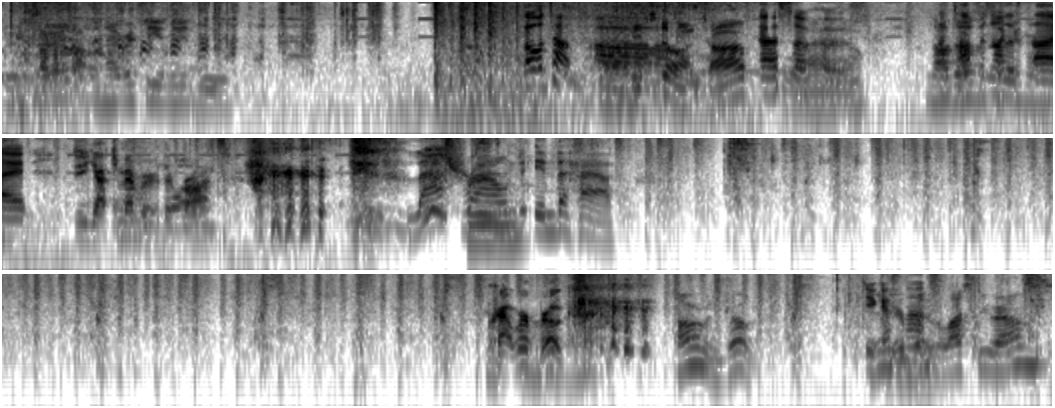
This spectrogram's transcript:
He's on top. On top. Whenever he leads you. Oh, on top. Uh, he's still on top. That's so wow. close. No, on top and on the one. side. Dude, you have to remember, they're bronze. Last True. round in the half. Crap, we're broke. How are we broke? Do you guys we not? the last three rounds?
